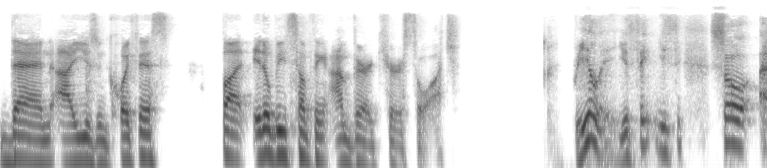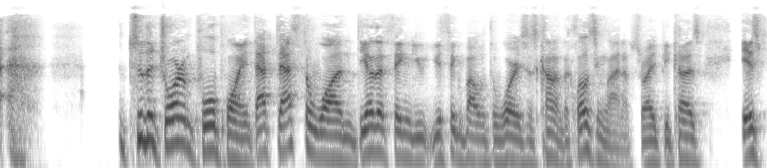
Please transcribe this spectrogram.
than uh, using quickness. But it'll be something I'm very curious to watch. Really? You think you think so? Uh, to the Jordan Poole point, that that's the one. The other thing you you think about with the Warriors is kind of the closing lineups, right? Because is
